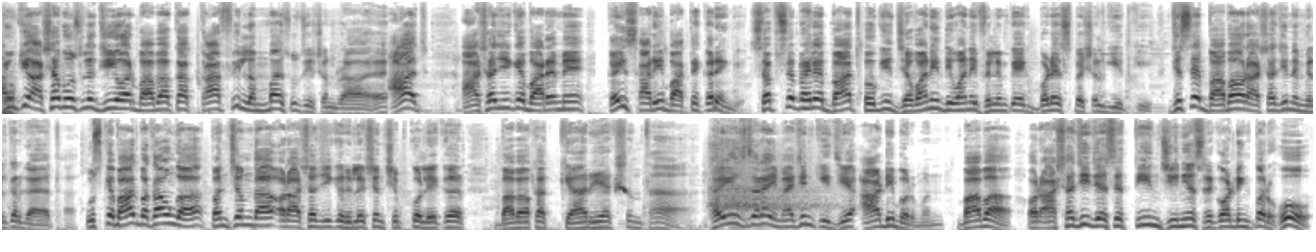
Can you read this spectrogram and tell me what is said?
क्योंकि आशा भोसले जी और बाबा का काफ़ी लंबा एसोसिएशन रहा है आज आशा जी के बारे में कई सारी बातें करेंगे। सबसे पहले बात होगी जवानी दीवानी फ़िल्म के एक बड़े स्पेशल गीत की जिसे बाबा और आशा जी ने मिलकर गाया था। उसके बाद बताऊँगा पंचमदा और आशा जी के रिलेशनशिप को लेकर बाबा का क्या रिएक्शन था। भाई जरा इमेजिन कीजिए आर डी बर्मन बाबा और आशा जी जैसे तीन जीनियस रिकॉर्डिंग पर हो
